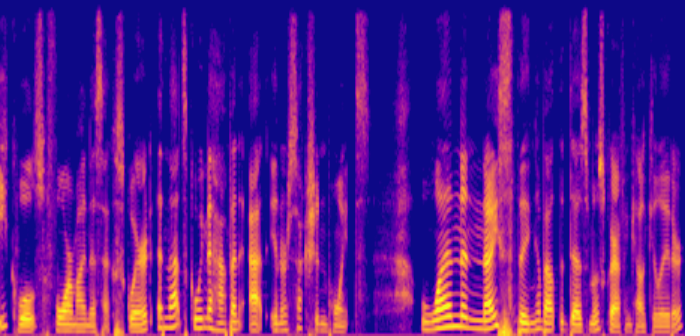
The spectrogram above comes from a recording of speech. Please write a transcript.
equals 4 minus x squared and that's going to happen at intersection points. One nice thing about the Desmos graphing calculator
